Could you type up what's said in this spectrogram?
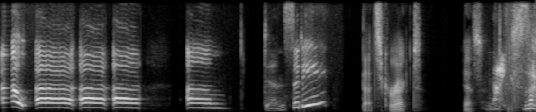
oh, uh, uh, uh, um, density. That's correct. Yes. Nice.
